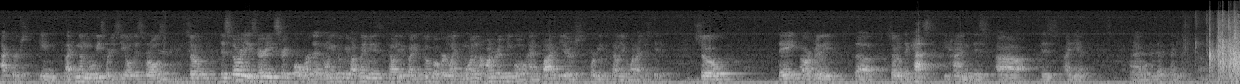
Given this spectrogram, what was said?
actors in, like you know, the movies where you see all these scrolls. So the story is very straightforward and only took me about 20 minutes to tell you, but it took over like more than 100 people and five years for me to tell you what I just did. So they are really the, sort of the cast behind this, uh, this idea. And I will end there, thank you.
